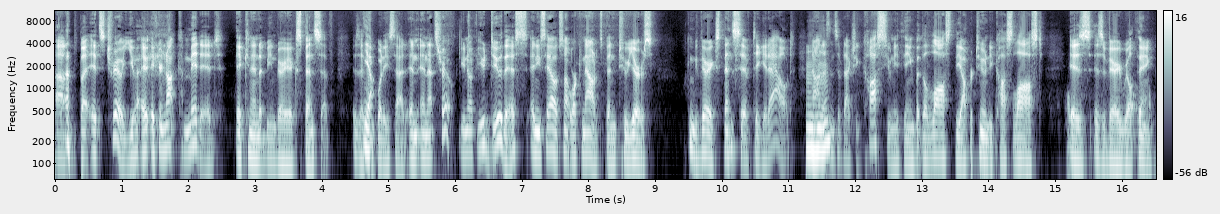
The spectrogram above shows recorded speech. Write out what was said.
um, but it's true. You if you're not committed, it can end up being very expensive. Is I Yeah. think what he said, and and that's true. You know, if you do this and you say, oh, it's not working out, it's been two years. It can be very expensive to get out. Not in the sense of it actually costs you anything, but the loss, the opportunity cost lost is is a very real thing.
